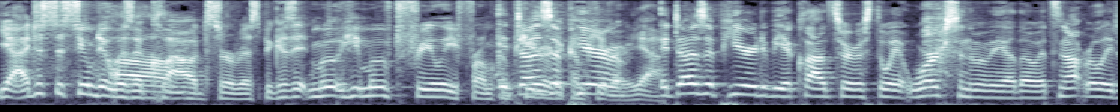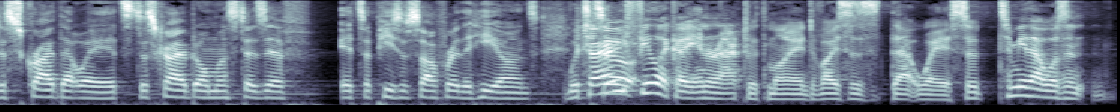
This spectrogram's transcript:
Yeah, I just assumed it was a cloud service because it mo- he moved freely from computer does to appear. computer. Yeah, It does appear to be a cloud service the way it works in the movie, although it's not really described that way. It's described almost as if it's a piece of software that he owns. which I already feel like I interact with my devices that way. So to me, that wasn't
